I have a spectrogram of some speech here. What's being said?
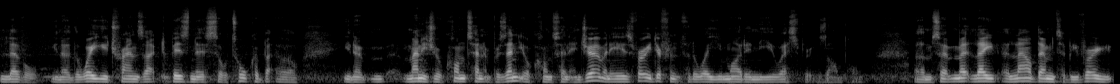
level. You know, the way you transact business or talk about, or, you know, manage your content and present your content in Germany is very different to the way you might in the US, for example. Um, so it allowed them to be very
